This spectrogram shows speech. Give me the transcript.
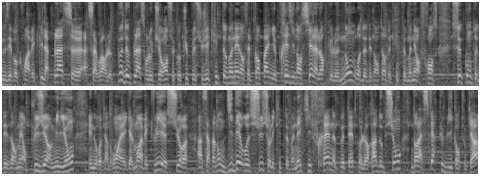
Nous évoquerons avec lui la place, euh, à savoir le peu de place en l'occurrence qu'occupe le sujet crypto-monnaie dans cette campagne présidentielle alors que le nombre de détenteurs de crypto-monnaies en France se compte désormais en plusieurs millions. Et nous reviendrons également avec lui sur un certain nombre d'idées reçues sur les crypto-monnaies qui freinent peut-être leur adoption dans la sphère publique en tout cas.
